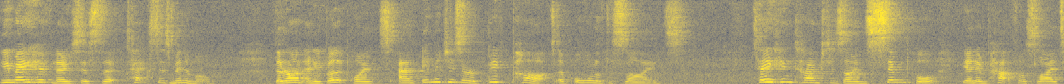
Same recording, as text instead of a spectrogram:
You may have noticed that text is minimal. There aren't any bullet points and images are a big part of all of the slides. Taking time to design simple yet impactful slides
